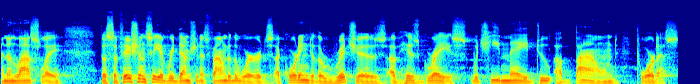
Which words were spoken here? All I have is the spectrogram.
And then lastly, the sufficiency of redemption is found in the words, according to the riches of his grace, which he made to abound toward us.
